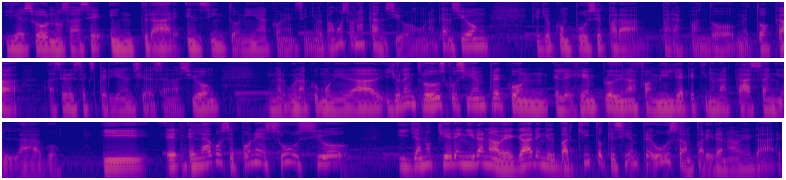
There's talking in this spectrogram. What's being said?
y eso nos hace entrar en sintonía con el Señor. Vamos a una canción, una canción que yo compuse para, para cuando me toca hacer esa experiencia de sanación en alguna comunidad. Y yo la introduzco siempre con el ejemplo de una familia que tiene una casa en el lago. Y el, el lago se pone sucio y ya no quieren ir a navegar en el barquito que siempre usan para ir a navegar.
